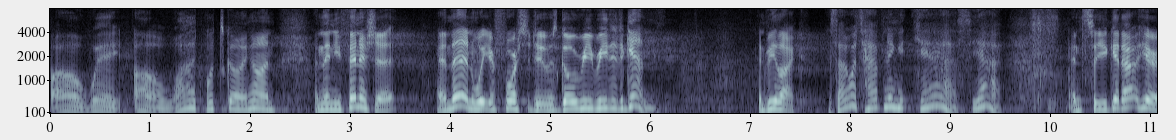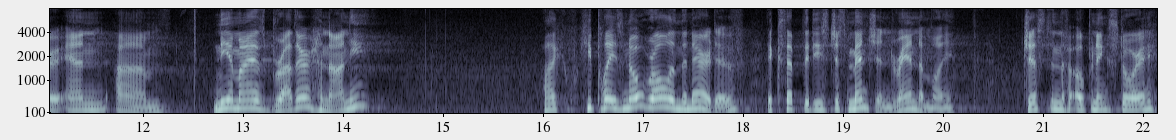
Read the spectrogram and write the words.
oh, wait, oh, what? What's going on? And then you finish it, and then what you're forced to do is go reread it again and be like, is that what's happening? Yes, yeah. And so you get out here, and um, Nehemiah's brother, Hanani, like, he plays no role in the narrative except that he's just mentioned randomly, just in the opening story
